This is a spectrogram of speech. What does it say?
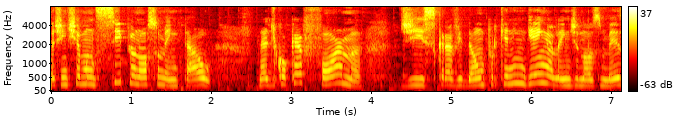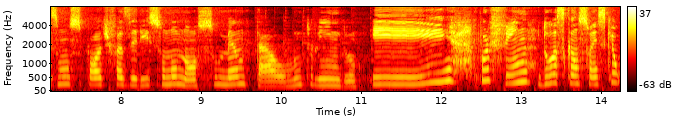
a gente emancipe o nosso mental, né, de qualquer forma, de escravidão, porque ninguém além de nós mesmos pode fazer isso no nosso mental. Muito lindo. E, por fim, duas canções que eu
